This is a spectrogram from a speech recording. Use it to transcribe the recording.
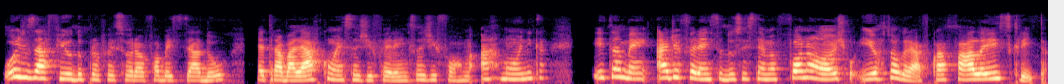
O desafio do professor alfabetizador é trabalhar com essas diferenças de forma harmônica e também a diferença do sistema fonológico e ortográfico, a fala e escrita.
